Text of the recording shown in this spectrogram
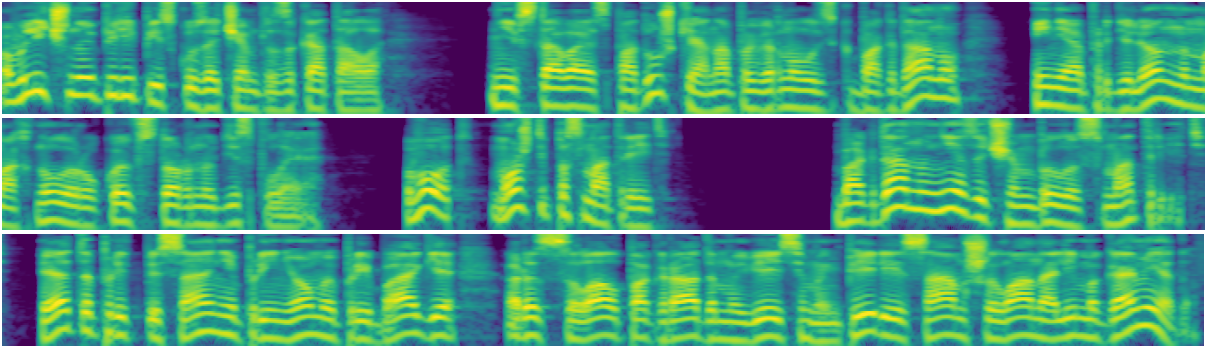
«В личную переписку зачем-то закатала. Не вставая с подушки, она повернулась к Богдану и неопределенно махнула рукой в сторону дисплея. «Вот, можете посмотреть». Богдану незачем было смотреть. Это предписание при нем и при Баге рассылал по градам и весям империи сам Шилан Али Магомедов.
